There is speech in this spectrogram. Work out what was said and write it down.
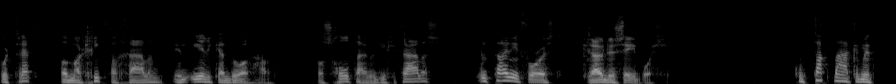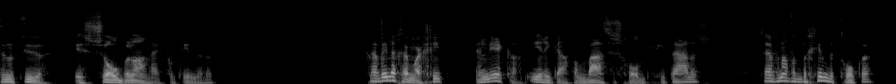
Portret van Margriet van Galen en Erika Doorhout van Schooltuinen Digitalis en Tiny Forest Kruidenzeebosje. Contact maken met de natuur is zo belangrijk voor kinderen. Vrijwilliger Margriet en leerkracht Erika van basisschool Digitalis zijn vanaf het begin betrokken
